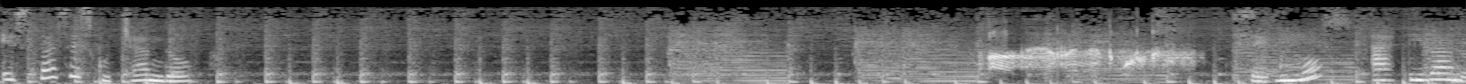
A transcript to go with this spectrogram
Estás escuchando ADR Networks. Seguimos activando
